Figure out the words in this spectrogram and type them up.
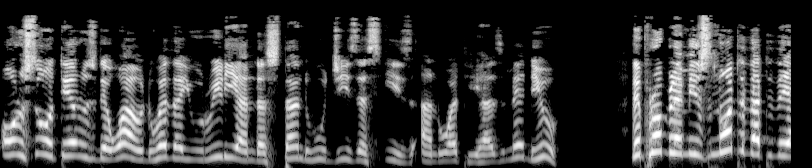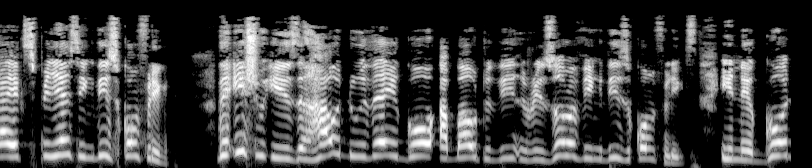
also tells the world whether you really understand who Jesus is and what he has made you. The problem is not that they are experiencing this conflict. The issue is how do they go about the, resolving these conflicts in a God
